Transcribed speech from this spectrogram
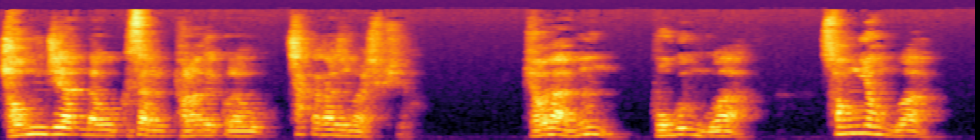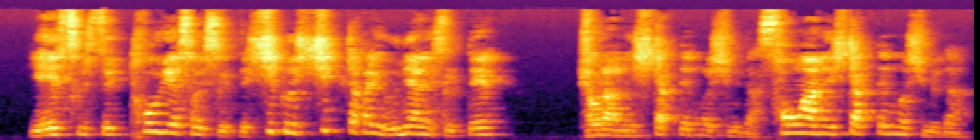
정지한다고 그 사람이 변화될 거라고 착각하지 마십시오. 변화는 복음과 성령과 예수 그리스도의 터 위에 서 있을 때, 그 십자가의 은혜 안에 있을 때 변화는 시작되는 것입니다. 성화는 시작되는 것입니다.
